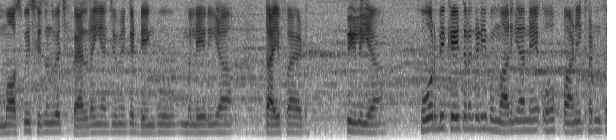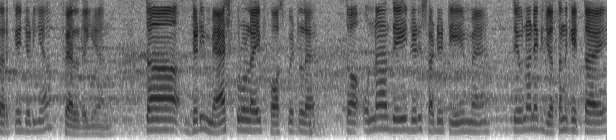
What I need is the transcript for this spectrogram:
ਮੌਸਮੀ ਸੀਜ਼ਨ ਵਿੱਚ ਫੈਲ ਰਹੀਆਂ, ਜਿਵੇਂ ਕਿ ਡੇਂਗੂ, ਮਲੇਰੀਆ, ਟਾਈਫਾਇਡ, ਪੀਲੀਆ, ਹੋਰ ਵੀ ਕਈ ਤਰ੍ਹਾਂ ਜਿਹੜੀਆਂ ਬਿਮਾਰੀਆਂ ਨੇ, ਉਹ ਪਾਣੀ ਖੜਨ ਕਰਕੇ ਜਿਹੜੀਆਂ ਫੈਲ ਰਹੀਆਂ ਹਨ। ਤਾਂ ਜਿਹੜੀ ਮੈਸ਼ ਪ੍ਰੋ ਲਾਈਫ ਹਸਪੀਟਲ ਹੈ, ਤਾਂ ਉਹਨਾਂ ਦੀ ਜਿਹੜੀ ਸਾਡੀ ਟੀਮ ਹੈ ਤੇ ਉਹਨਾਂ ਨੇ ਇੱਕ ਯਤਨ ਕੀਤਾ ਹੈ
